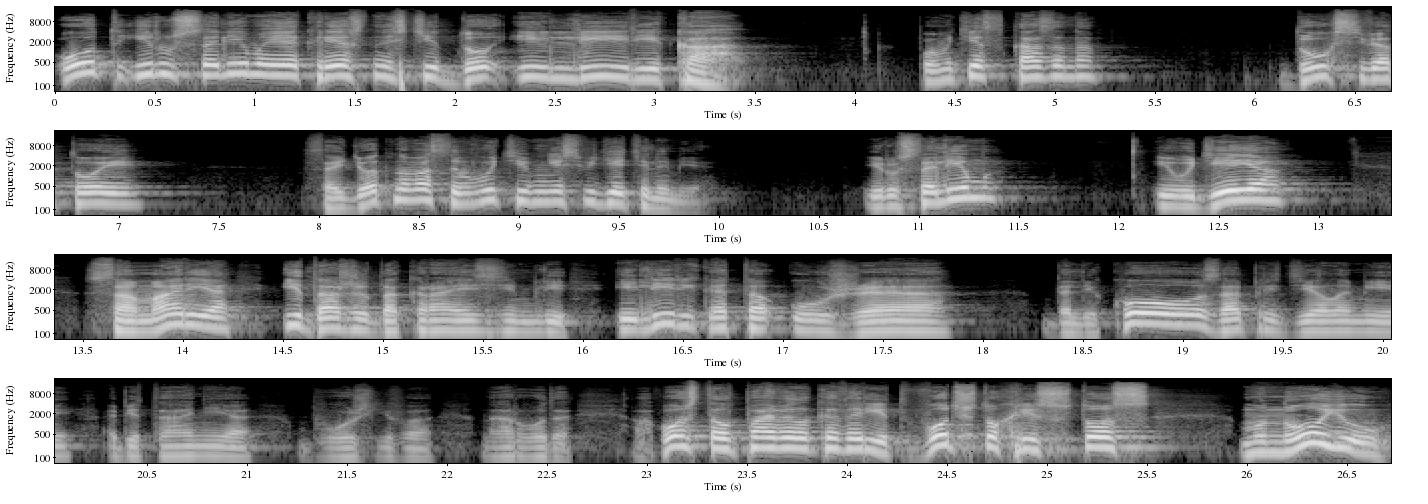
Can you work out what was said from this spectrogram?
от Иерусалима и окрестностей до Илирика. Помните, сказано, Дух Святой сойдет на вас, и вы будете мне свидетелями. Иерусалим, Иудея, Самария и даже до края земли. Илирик – это уже далеко за пределами обитания Божьего народа. Апостол Павел говорит, вот что Христос мною,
